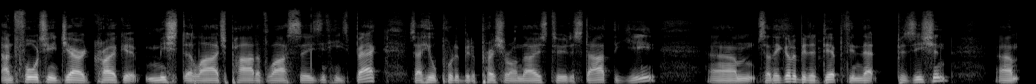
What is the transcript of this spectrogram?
unfortunately, Jarrod Croker missed a large part of last season. He's back, so he'll put a bit of pressure on those two to start the year. Um, so they've got a bit of depth in that position. Um,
